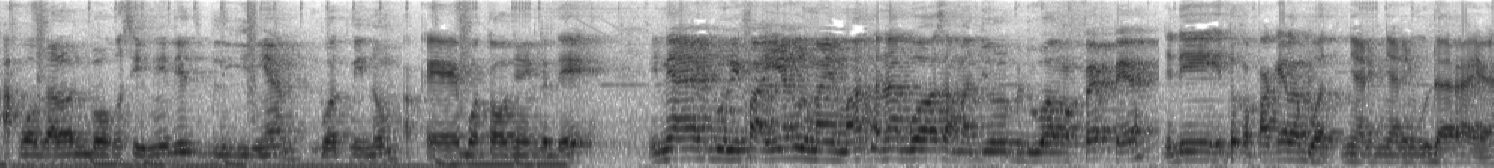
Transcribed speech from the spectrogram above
aqua galon bawa ke sini dia beli ginian buat minum pakai botolnya yang gede ini air purifier lumayan banget karena gue sama Jul berdua nge ya. Jadi itu kepake lah buat nyaring-nyaring udara ya.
